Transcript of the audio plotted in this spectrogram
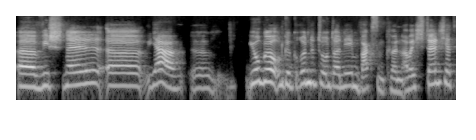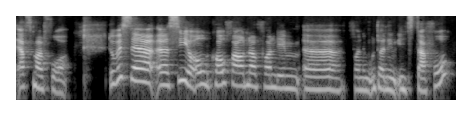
äh, wie schnell äh, ja, äh, junge und gegründete Unternehmen wachsen können. Aber ich stelle dich jetzt erstmal vor. Du bist der äh, CEO und Co-Founder von, dem, äh, von dem Unternehmen Instafo.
